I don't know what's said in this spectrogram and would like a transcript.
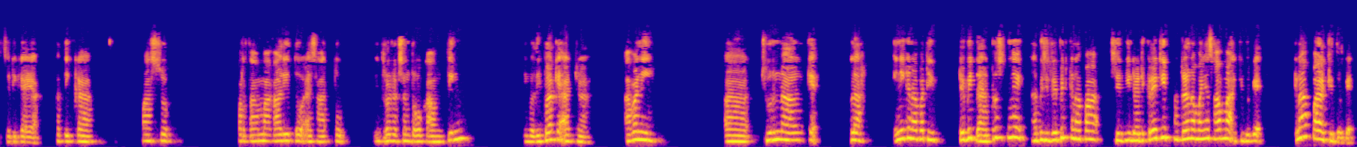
Jadi kayak ketika masuk pertama kali itu S1 Introduction to Accounting tiba-tiba kayak ada apa nih uh, jurnal kayak lah ini kenapa di debit? Dan terus nih habis di debit kenapa jadi pindah di kredit? Padahal namanya sama gitu kayak kenapa gitu kayak.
